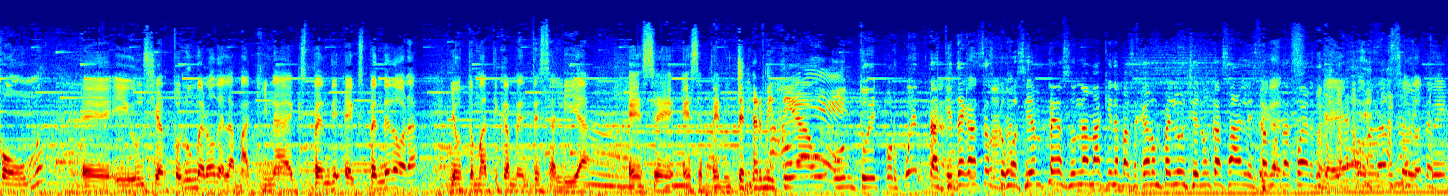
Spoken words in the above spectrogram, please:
home eh, y un cierto número de la máquina expendi- expendedora y automáticamente salía ese, ese peluche. Te permitía un, un tuit por cuenta. Aquí te gastas como 100 pesos en una máquina para sacar un peluche, nunca sale, estamos de acuerdo. Y ahí un solo tweet.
